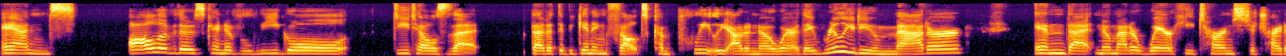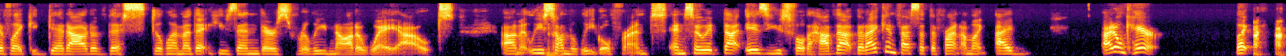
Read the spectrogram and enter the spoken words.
and all of those kind of legal details that that at the beginning felt completely out of nowhere they really do matter in that no matter where he turns to try to like get out of this dilemma that he's in there's really not a way out um, at least Yeah. on the legal front and so it that is useful to have that but i confess at the front i'm like i i don't care like i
